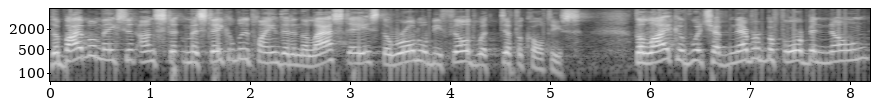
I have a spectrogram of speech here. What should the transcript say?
The Bible makes it unmistakably plain that in the last days the world will be filled with difficulties, the like of which have never before been known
